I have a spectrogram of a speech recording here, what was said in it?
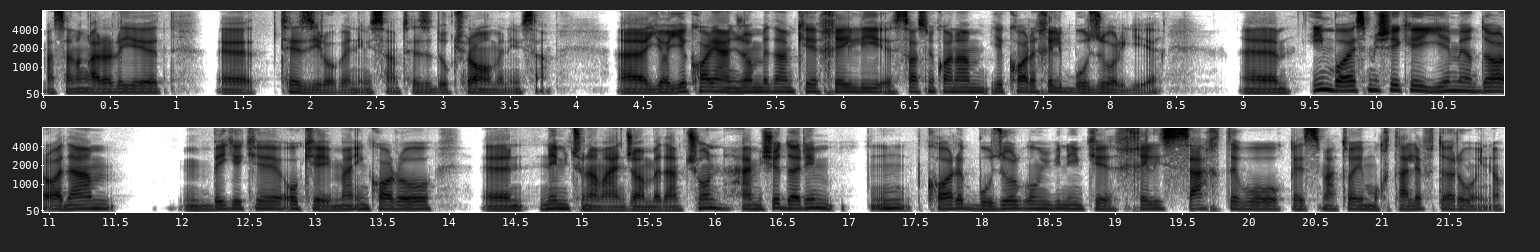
مثلا قرار یه تزی رو بنویسم تز دکترا رو بنویسم یا یه کاری انجام بدم که خیلی احساس می‌کنم یه کار خیلی بزرگیه. این باعث میشه که یه مقدار آدم بگه که اوکی من این کار رو نمی‌تونم انجام بدم. چون همیشه داریم اون کار بزرگ رو می‌بینیم که خیلی سخته و قسمت های مختلف داره و اینا.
